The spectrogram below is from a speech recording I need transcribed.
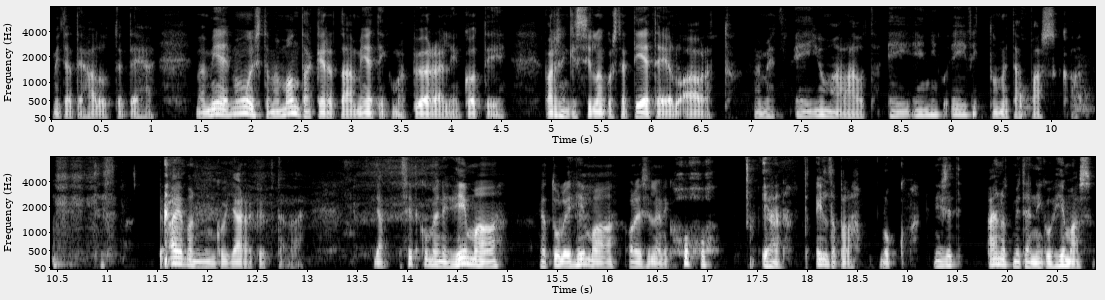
mitä te haluatte tehdä. Mä miet, muistan, mä monta kertaa mietin, kun mä pyöräilin kotiin, varsinkin silloin, kun sitä tietä ei ollut aurattu. Mä mietin, ei jumalauta, ei, ei, niin kuin, ei vittu mitä paskaa. Aivan niin kuin järkyttävää. Ja sitten kun meni himaa ja tuli himaa, oli silleen niin kuin, hoho, ihan iltapala nukkumaan. Niin sitten ainut miten niin kuin himas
